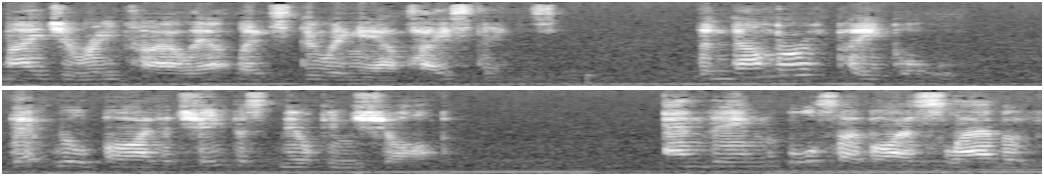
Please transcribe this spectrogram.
major retail outlets doing our tastings, the number of people that will buy the cheapest milk in shop and then also buy a slab of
